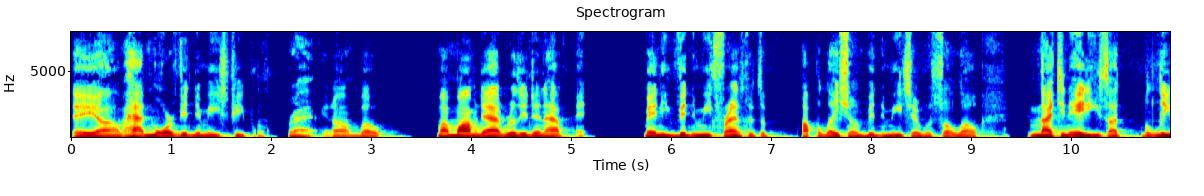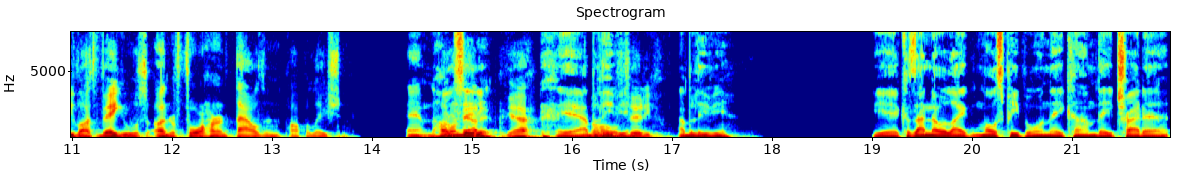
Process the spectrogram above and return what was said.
they um, had more Vietnamese people Right. you know. But my mom and dad really didn't have many Vietnamese friends because the population of Vietnamese here was so low. In the 1980s, I believe Las Vegas was under 400,000 population. Damn, the whole don't city. Yeah, Yeah, I the believe whole you. city. I believe you. Yeah, because I know like most people when they come, they try to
